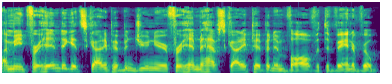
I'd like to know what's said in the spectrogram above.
I mean, for him to get Scottie Pippen Jr., for him to have Scottie Pippen involved with the Vanderbilt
